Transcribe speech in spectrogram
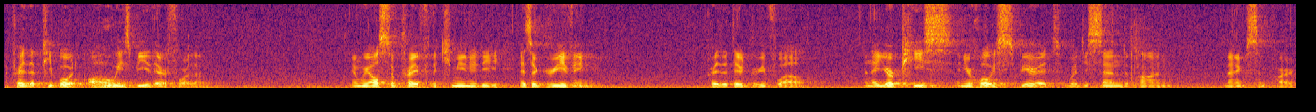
I pray that people would always be there for them. And we also pray for the community as they're grieving. Pray that they would grieve well. And that your peace and your Holy Spirit would descend upon Magnuson Park.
